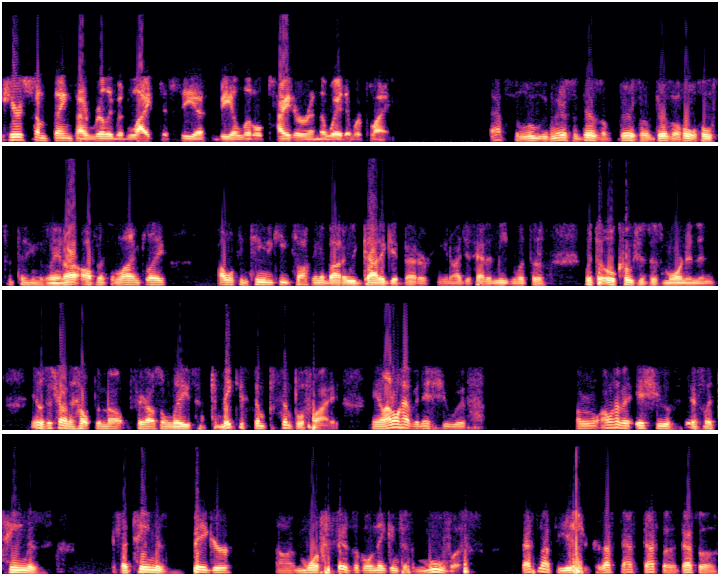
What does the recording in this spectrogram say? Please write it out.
"Here's some things I really would like to see us be a little tighter in the way that we're playing." Absolutely. I mean, there's a there's a there's a there's a whole host of things. I mean, our offensive line play. I will continue to keep talking about it. We got to get better. You know, I just had a meeting with the with the old coaches this morning, and you know, just trying to help them out, figure out some ways to make it sim- simplify it. You know, I don't have an issue with I don't have an issue if, if a team is if a team is bigger, uh, more physical, and they can just move us. That's not the issue because that's that's that's a that's a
